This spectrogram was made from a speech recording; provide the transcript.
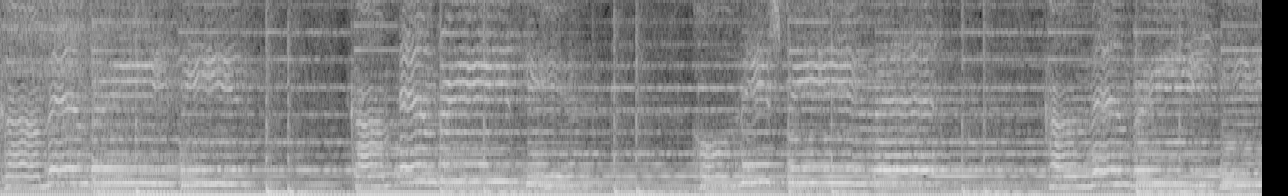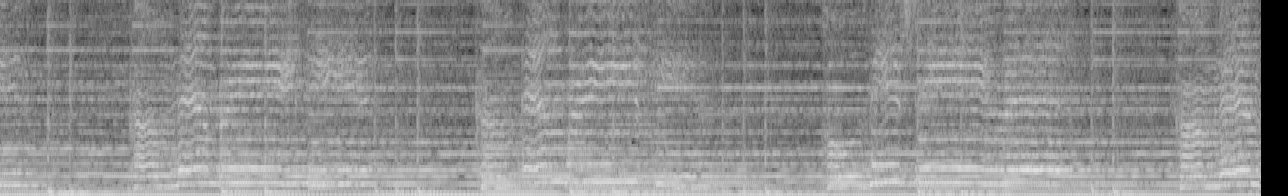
come and breathe here, come and breathe here, Holy Spirit, come and breathe here, come and breathe here, come and breathe here, Holy Spirit, come and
